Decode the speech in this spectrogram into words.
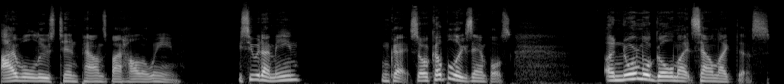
I will lose 10 pounds by Halloween. You see what I mean? Okay, so a couple examples. A normal goal might sound like this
